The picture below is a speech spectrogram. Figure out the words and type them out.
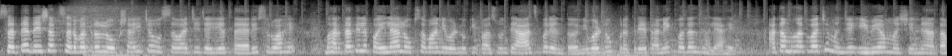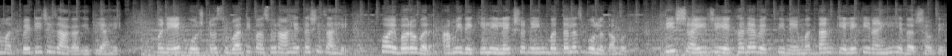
सध्या देशात सर्वत्र लोकशाहीच्या उत्सवाची जय्यत तयारी सुरू आहे. भारतातील पहिल्या लोकसभा निवडणुकीपासून ते आजपर्यंत निवडणूक प्रक्रियेत अनेक बदल झाले आहेत. आता महत्त्वाचे म्हणजे ईव्हीएम मशीनने आता मतपेटीची जागा घेतली आहे. पण एक गोष्ट सुरुवातीपासून आहे तशीच आहे. होय बरोबर. आम्ही देखील इलेक्शन इंकबद्दलच बोलत आहोत. ती शाही जी एखाद्या व्यक्तीने मतदान केले की नाही हे दर्शवते.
